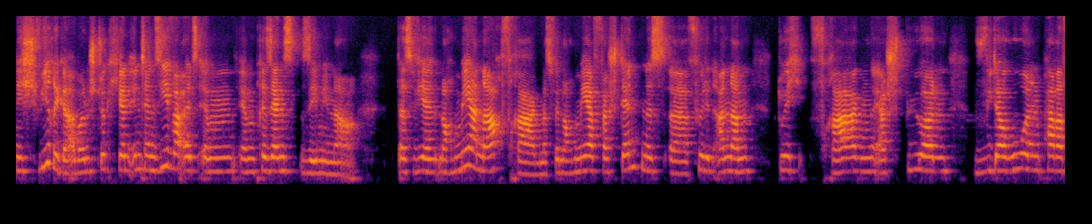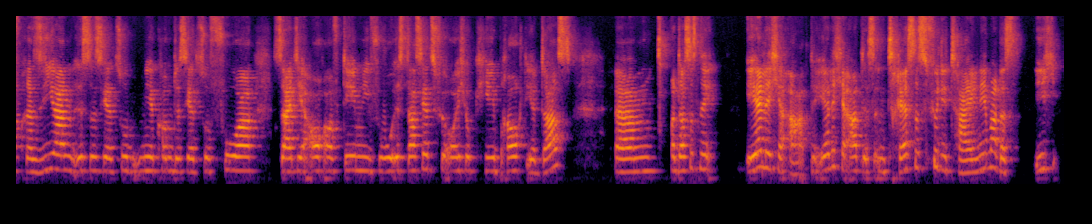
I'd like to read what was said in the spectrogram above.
nicht schwieriger, aber ein Stückchen intensiver als im, im Präsenzseminar. Dass wir noch mehr nachfragen, dass wir noch mehr Verständnis äh, für den anderen durch Fragen erspüren, wiederholen, paraphrasieren. Ist es jetzt so, mir kommt es jetzt so vor, seid ihr auch auf dem Niveau? Ist das jetzt für euch okay? Braucht ihr das? Ähm, und das ist eine ehrliche Art, eine ehrliche Art des Interesses für die Teilnehmer, dass ich,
